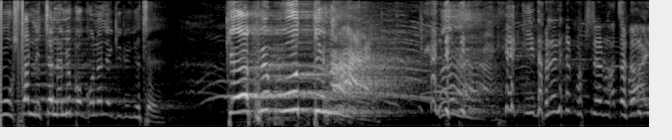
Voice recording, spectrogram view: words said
মুখটা নিচে নেমে গলে লেগে গেছে। কেপে বুদ্ধি নাই। কি ধরনের প্রশ্নের আচ্ছা উত্তর ভাই।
